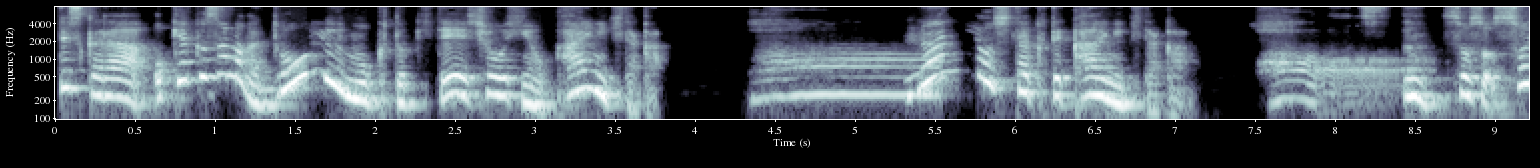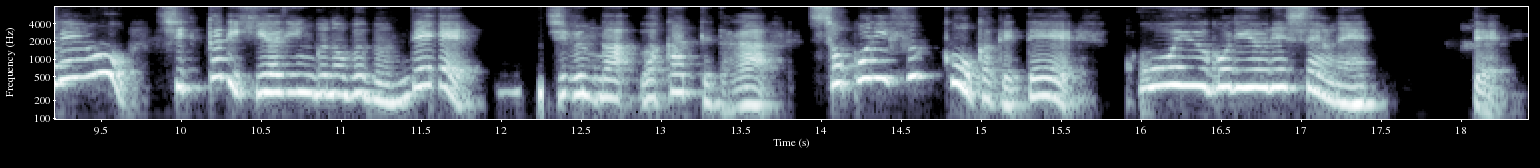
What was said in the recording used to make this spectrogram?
ですから、お客様がどういう目的で商品を買いに来たか。何をしたくて買いに来たか、はあ。うん、そうそう。それをしっかりヒアリングの部分で自分が分かってたら、そこにフックをかけて、こういうご理由でしたよねって、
